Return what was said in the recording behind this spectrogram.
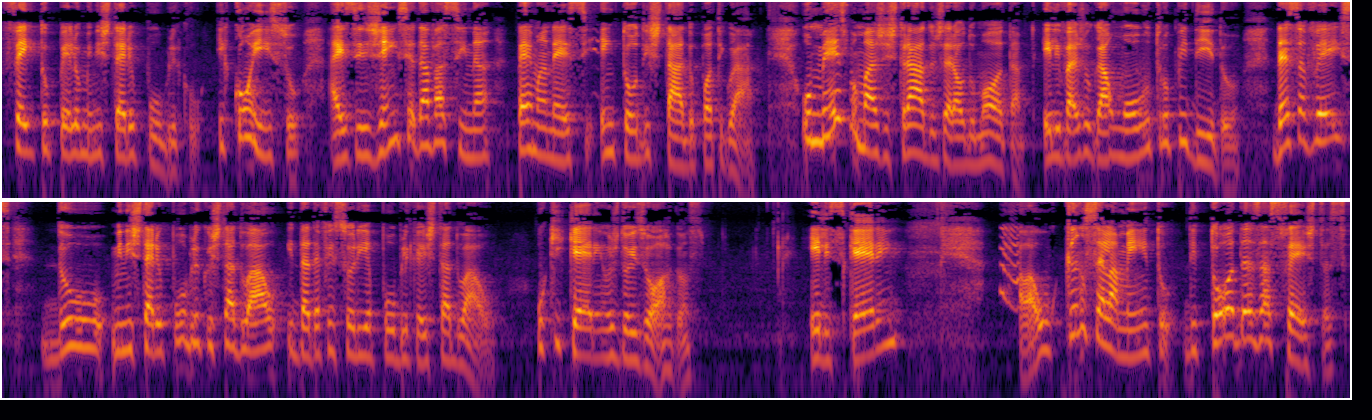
feito pelo Ministério Público e, com isso, a exigência da vacina permanece em todo o estado potiguar. O mesmo magistrado Geraldo Mota, ele vai julgar um outro pedido, dessa vez do Ministério Público Estadual e da Defensoria Pública Estadual. O que querem os dois órgãos? Eles querem o cancelamento de todas as festas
